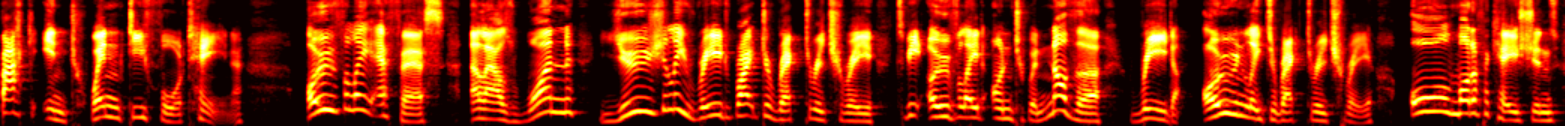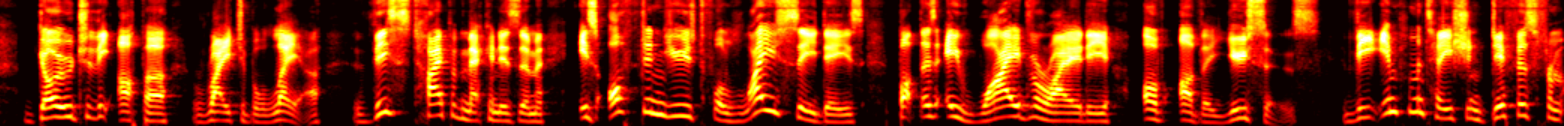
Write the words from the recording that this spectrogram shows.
back in 2014. OverlayFS allows one usually read-write directory tree to be overlaid onto another read-only directory tree. All modifications go to the upper writable layer. This type of mechanism is often used for live CDs, but there's a wide variety of other uses. The implementation differs from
